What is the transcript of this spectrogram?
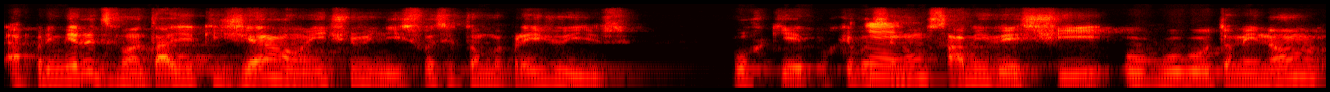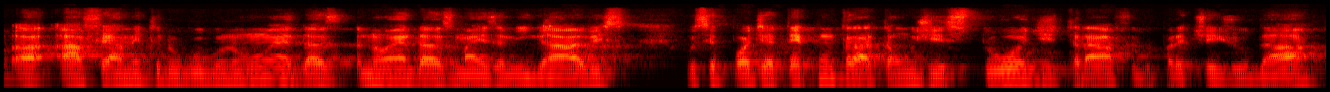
a primeira desvantagem é que geralmente no início você toma prejuízo. Por quê? Porque você é. não sabe investir. O Google também não, a, a, ferramenta do Google não é, das, não é das mais amigáveis. Você pode até contratar um gestor de tráfego para te ajudar.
